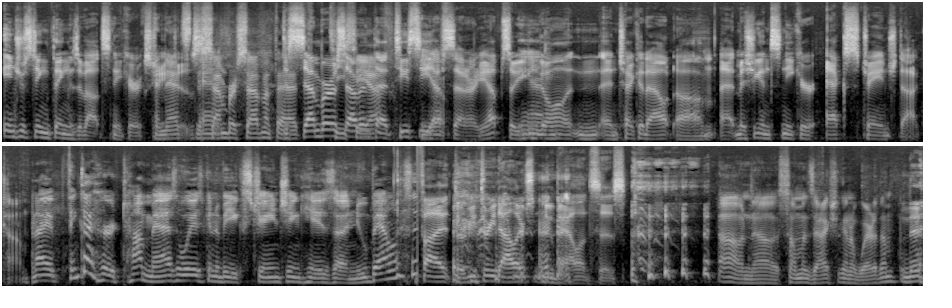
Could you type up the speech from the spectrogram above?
interesting things about sneaker And exchanges. that's December seventh at December TCF? 7th at TCF Yep. Center. Yep. So you Yeah. can go on and, and check it out um, at MichiganSneakerExchange.com. And I think I heard Tom Mazaway is going to be exchanging his uh, New Balances. Five, $33 New Balances. Oh no! Someone's actually going to wear them?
